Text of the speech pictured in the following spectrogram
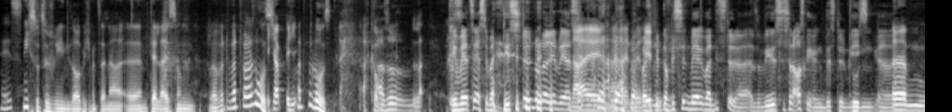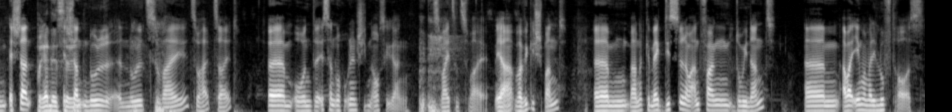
er ist nicht so zufrieden, glaube ich, mit seiner, äh, mit der Leistung. Oder Was, was war los? Ich hab, ich, was war los? ach komm. Also, La- Reden wir jetzt erst über Disteln oder reden wir erst nein, nein, nein, wir Weil ich will reden. noch ein bisschen mehr über Disteln. Also wie ist es denn ausgegangen, Disteln gegen äh, Ähm, es stand, Brennnesseln? es stand 0, äh, 0-2 zur Halbzeit. Ähm, und äh, ist dann noch unentschieden ausgegangen. 2 zu 2. Ja, war wirklich spannend. Ähm, man hat gemerkt, Disteln am Anfang dominant, ähm, aber irgendwann war die Luft raus.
